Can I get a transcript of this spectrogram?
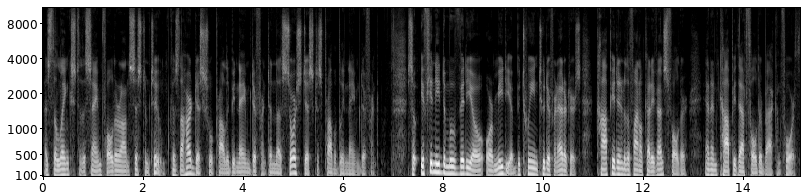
as the links to the same folder on System 2, because the hard disks will probably be named different, and the source disk is probably named different. So if you need to move video or media between two different editors, copy it into the Final Cut Events folder and then copy that folder back and forth.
